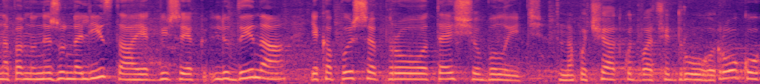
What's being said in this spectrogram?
напевно, не журналіст, а як більше як людина, яка пише про те, що болить. На початку 22-го року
